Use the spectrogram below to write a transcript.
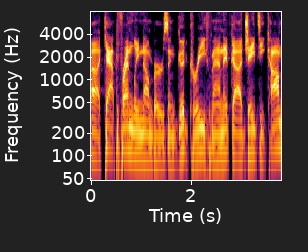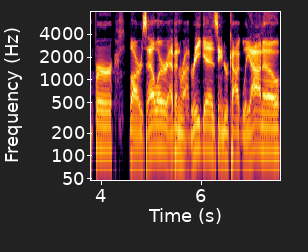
uh, cap friendly numbers and good grief, man. They've got JT Compher, Lars Eller, Evan Rodrigues, Andrew Cogliano.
